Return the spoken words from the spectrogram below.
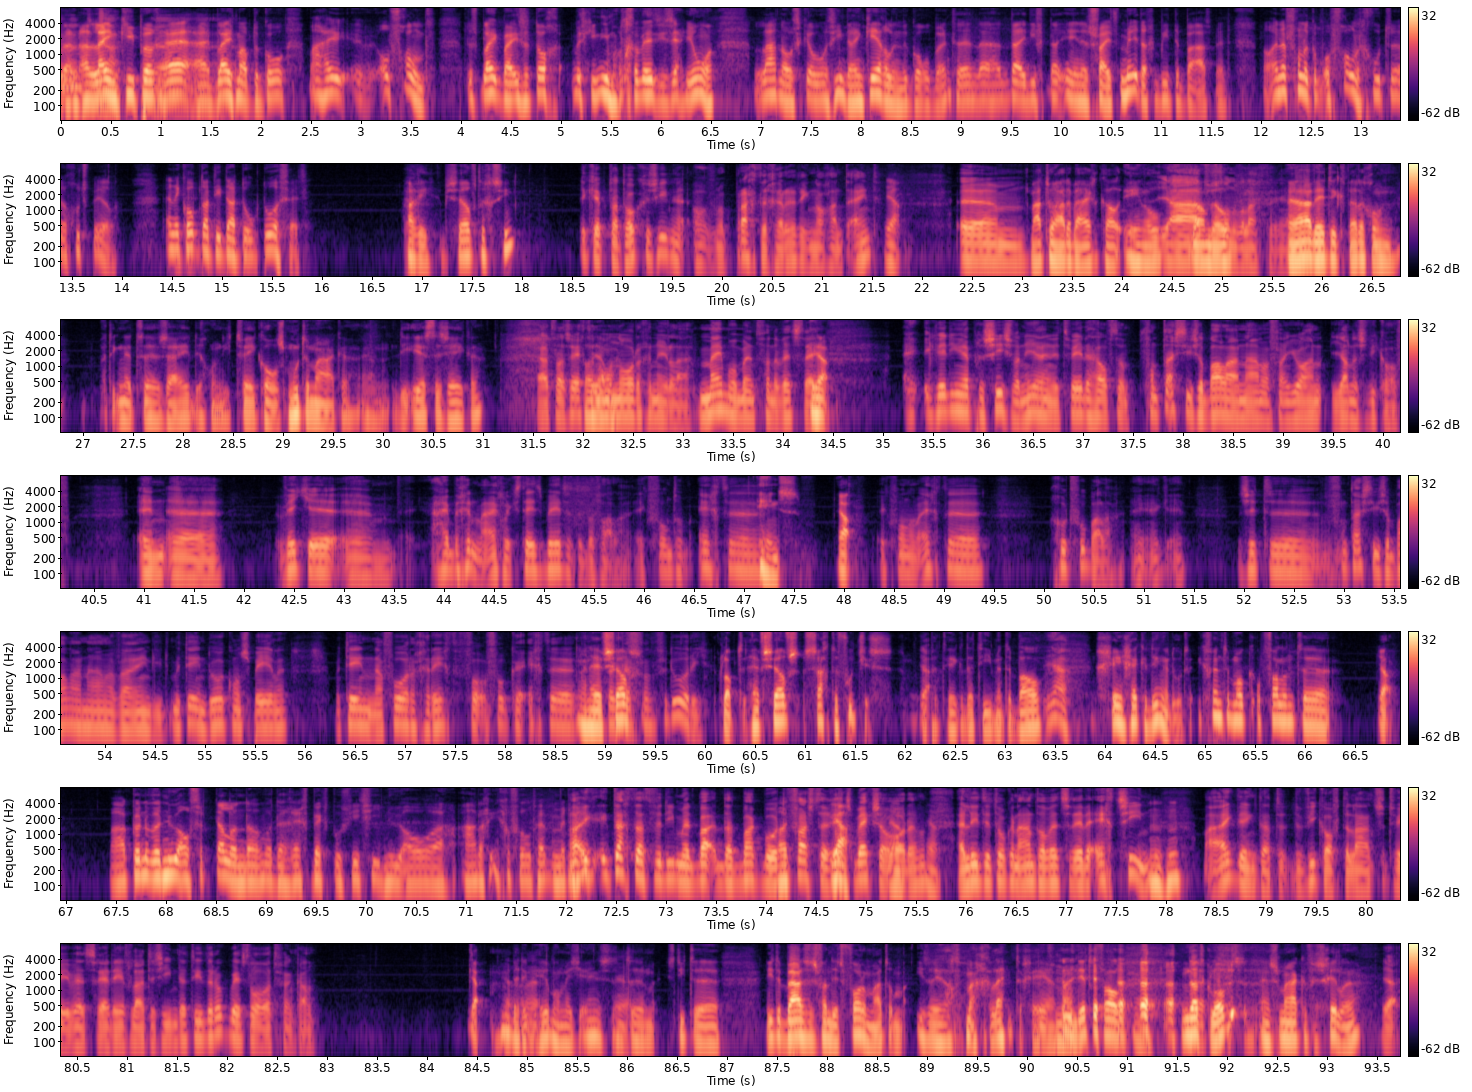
een, een lijnkeeper. ja. hè, Ja, ja, Hij blijft maar op de goal. Maar hij, uh, opvallend. Dus blijkbaar is er toch misschien iemand geweest die zegt, jongen, laat nou eens zien dat je een kerel in de goal bent. En uh, dat je die, dat in het vijf meter gebied de baas bent. Nou, en dat vond ik hem opvallend goed, uh, goed spelen. En ik hoop dat hij dat ook doorzet. Harry, heb je hetzelfde gezien? ik heb dat ook gezien. Over een prachtige redding nog aan het eind. Ja. Ehm, Maar toen hadden we eigenlijk al 1-0. ja, dan wel. stonden we wel achter. Ja. Ja, weet ik. We hadden gewoon, wat ik net eh, zei, de, gewoon die twee goals moeten maken. En die eerste zeker. Ja, het was echt Wel een jammer. onnodige nederlaag. Mijn moment van de wedstrijd. Ja, Ik weet niet meer precies wanneer. In de tweede helft een fantastische balaanname van Johan, Jannes Wiekhoff. En eh, weet je, ehm, hij begint me eigenlijk steeds beter te bevallen. Ik vond hem echt, eh, eens. Ja, ik vond hem echt goed voetballen. Ik, ik- er zit eh, fantastische balaanname waarin hij meteen door kon spelen. Meteen naar voren gericht. Vo- Vond ik echt... eh, en hij heeft zelfs, van verdorie. klopt, hij heeft zelfs zachte voetjes. Dat Ja. betekent dat hij met de bal Ja, geen gekke dingen doet. Ik vind hem ook opvallend, eh, Maar kunnen we nu al vertellen dat we de rechtsbackspositie nu al eh, aardig ingevuld hebben? Met Nou, ik, ik dacht dat we die met ba- dat bakboord de vaste ja, rechtsback zou ja, worden. ja. Hij liet het ook een aantal wedstrijden echt zien. Mhm. Maar ik denk dat de, de Wiekhoff de laatste twee wedstrijden heeft laten zien dat hij er ook best wel wat van kan. Ja, daar ben ik het helemaal met je eens. Het Ja. eh, is niet, eh, niet de basis van dit format om iedereen altijd maar gelijk te geven. Maar in dit geval, dat klopt. En smaken verschillen. Ja.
